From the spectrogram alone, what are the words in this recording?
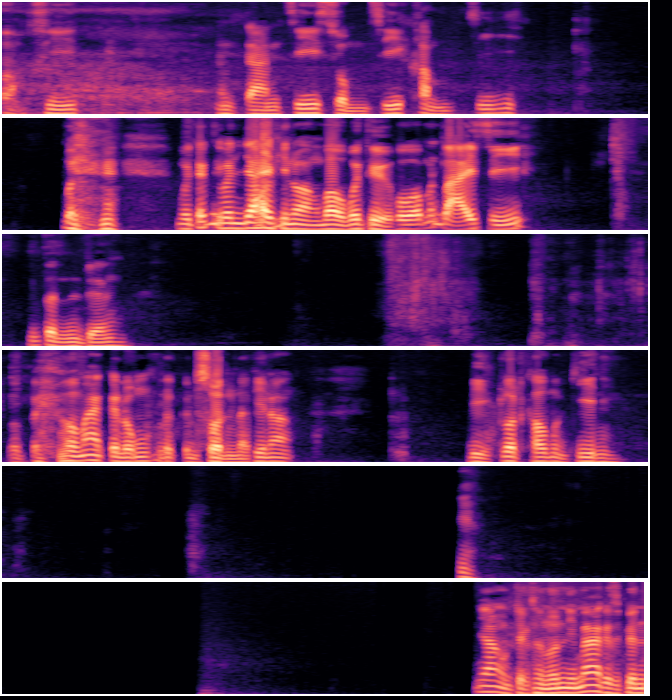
ออกสีน้ำตาลสีสมสีคำสีบ่บ่จักสิบรรยายพี่น้องเบาบ่ถือเพราะว่ามันหลายสีมันต้นเหลืองบ่ไปพอมากก็หลงแล้วก็สนนะพี่น้องบีกรถเขาเมื่อกี้นี่เนี่ยย่างออกจากถนนนี่มากก็จะเป็น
